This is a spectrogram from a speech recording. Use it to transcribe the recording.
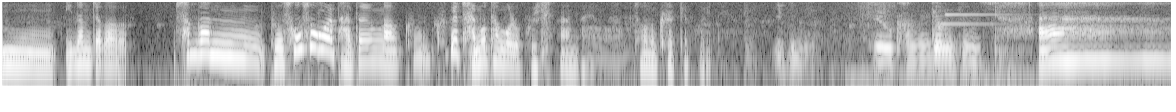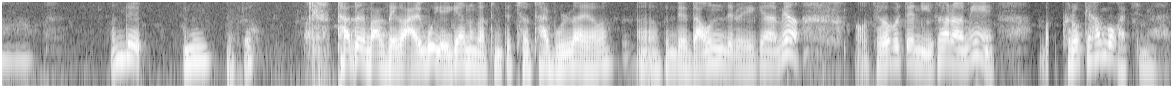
음, 이 남자가 상관 그 소송을 받을 만큼 크게 잘못한 걸로 보이진 않아요. 저는 그렇게 보이네요. 이분이요. 배우 강경중 씨. 아, 근데, 음, 그래요. 다들 막 내가 알고 얘기하는 것 같은데 저 잘 몰라요. 어, 근데 나오는 대로 얘기하면, 어, 제가 볼 때는 이 사람이 막 그렇게 한 것 같지는 않아요.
